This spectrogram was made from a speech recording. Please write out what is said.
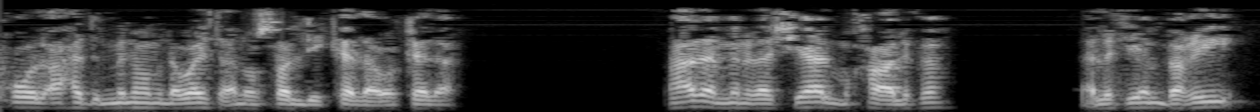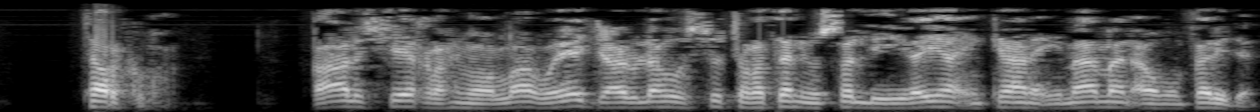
يقول أحد منهم نويت أن أصلي كذا وكذا. هذا من الأشياء المخالفة التي ينبغي تركها. قال الشيخ رحمه الله ويجعل له سترة يصلي إليها إن كان إماما أو منفردا.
